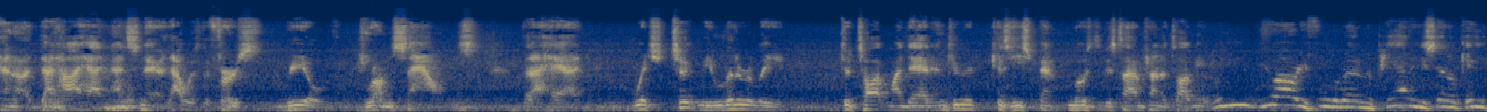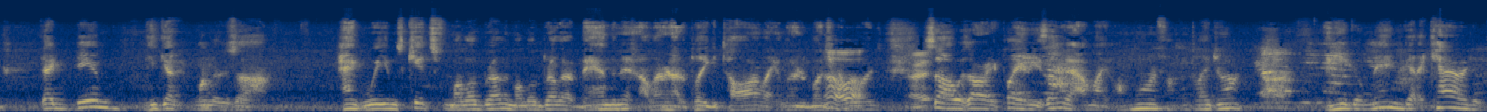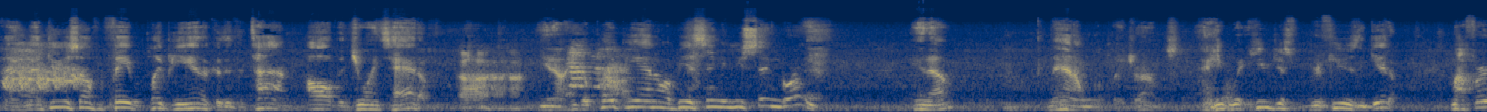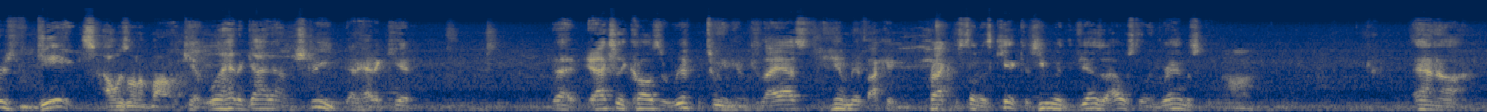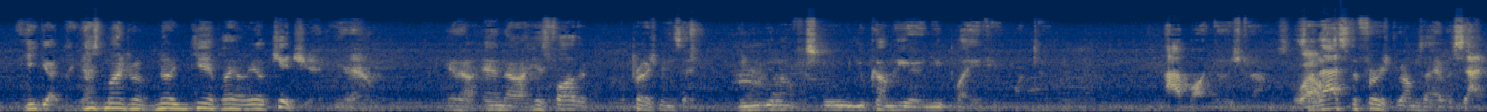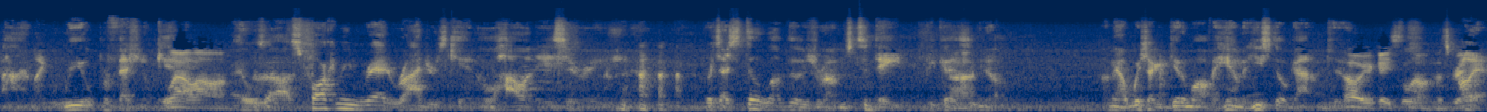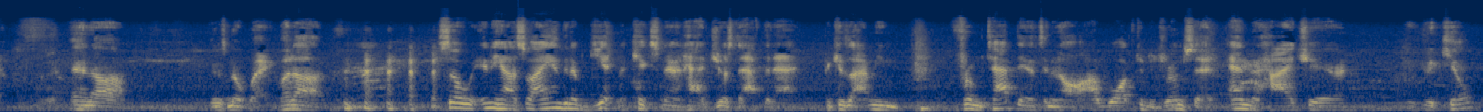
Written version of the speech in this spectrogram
and uh, that hi hat and that snare, that was the first real drum sounds that I had, which took me literally to talk my dad into it because he spent most of his time trying to talk me. Well, you, you already fooled around on the piano. You said, okay. That damn, he got one of those uh, Hank Williams kits for my little brother. My little brother abandoned it, and I learned how to play guitar. Like, I learned a bunch Oh, of chords. right. So I was already playing these there. I'm like, oh, more if I can play drum. Uh, And he'd go, man, you got to carry the thing. Man, do yourself a favor, play piano, because at the time, all the joints had them. uh, uh, You know, he'd go, play piano or be a singer. You sing great. You know? Man, I want to play drums. And he, he just refused to get them. My first gigs, I was on a borrowed kit. Well, I had a guy down the street that had a kit that actually caused a rift between him because I asked him if I could practice on his kit because he went to Jesuit. I was still in grammar school. uh, And uh, he got like, that's my drum. No, you can't play on the kid shit, you know. You know, and uh, his father approached me and said, "When you get off of school, you come here and you play if you want to." I bought. Wow. So that's the first drums I ever sat behind, like real professional kid. Wow, wow. It was a sparkling red Rogers kit, little holiday series, which I still love those drums to date because Uh-huh. you know, I mean, I wish I could get them off of him, and he still got them too. Oh, okay, Stallone. That's great. Oh yeah, and um, there's no way. But uh, so anyhow, so I ended up getting a kick snare and hat just after that because I mean, from tap dancing and all, I walked to the drum set and the high chair, the kill.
